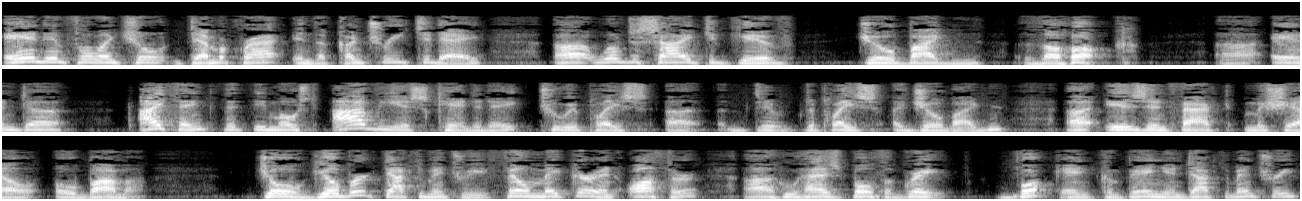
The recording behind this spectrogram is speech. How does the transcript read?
and influential Democrat in the country today, will decide to give Joe Biden the hook. Uh, and uh, I think that the most obvious candidate to replace uh, to replace uh, Joe Biden uh, is in fact Michelle Obama. Joel Gilbert, documentary filmmaker and author, uh, who has both a great book and companion documentary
